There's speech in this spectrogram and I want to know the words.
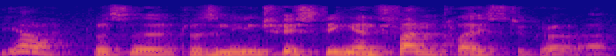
yeah, it was a, it was an interesting and fun place to grow up.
